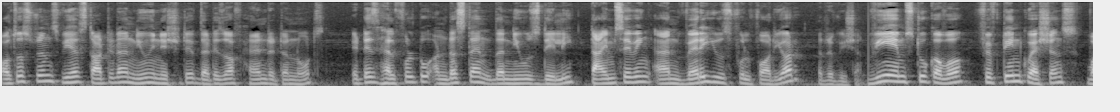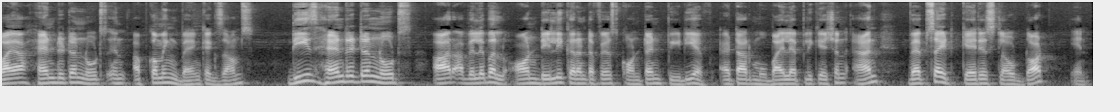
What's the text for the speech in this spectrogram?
Also students, we have started a new initiative that is of handwritten notes. It is helpful to understand the news daily, time saving and very useful for your revision. We aims to cover 15 questions via handwritten notes in upcoming bank exams. These handwritten notes are available on daily current affairs content PDF at our mobile application and website careerscloud.in.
